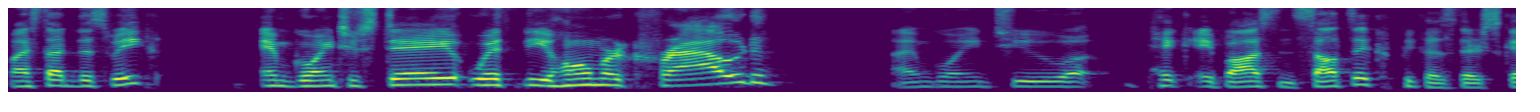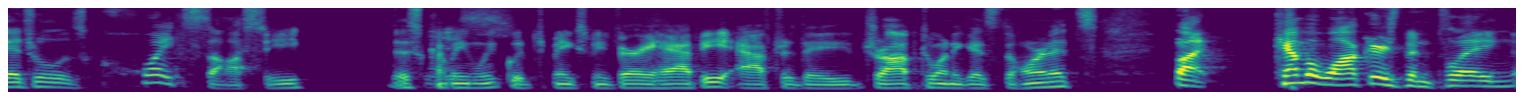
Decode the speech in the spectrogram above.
my stud this week am going to stay with the Homer crowd. I'm going to pick a Boston Celtic because their schedule is quite saucy this coming Nice. week, which makes me very happy after they dropped one against the Hornets. But Kemba Walker has been playing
